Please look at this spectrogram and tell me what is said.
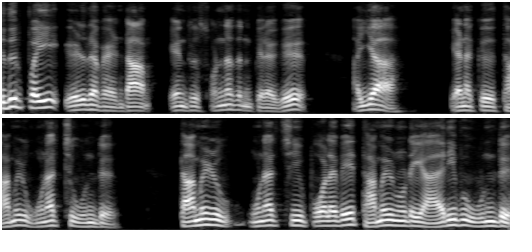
எதிர்ப்பை எழுத வேண்டாம் என்று சொன்னதன் பிறகு ஐயா எனக்கு தமிழ் உணர்ச்சி உண்டு. தமிழ் உணர்ச்சி போலவே தமிழினுடைய அறிவு உண்டு.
